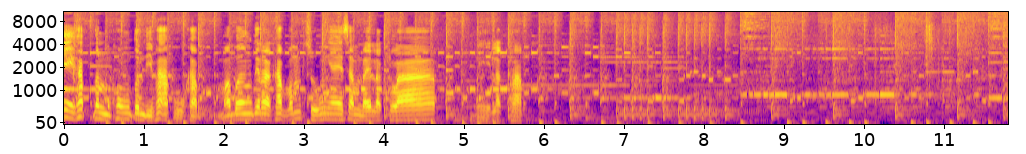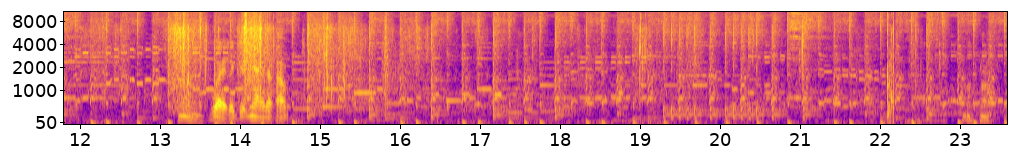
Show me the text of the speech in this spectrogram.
นี่ครับต้นมะคงต้นดีผ้าปลูกครับ มาเบิ่งที่ละครับว่ามันสูงใหญ่สำไรล่ะครับ นี่ล่ะครับอืมกล้วยก็จะใหญ่ล้วครับอือ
